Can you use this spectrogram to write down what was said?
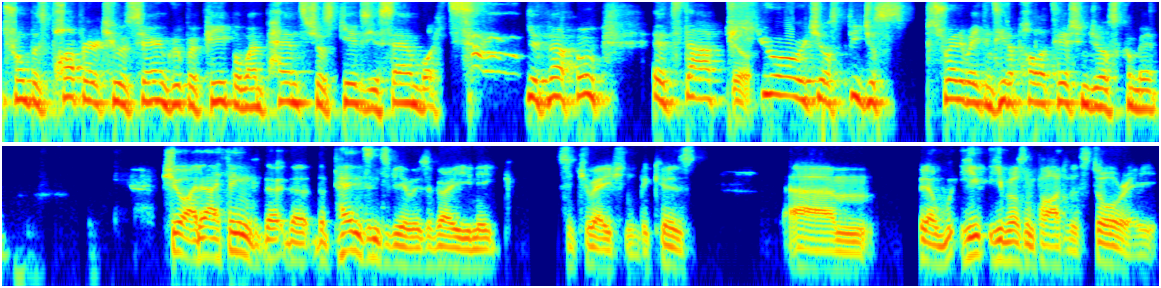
Trump is popular to a certain group of people when Pence just gives you sound bites. you know, it's that pure. Sure. Just you just straight away you can see the politician just come in. Sure, I, I think the, the the Pence interview is a very unique situation because um, you know he, he wasn't part of the story,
